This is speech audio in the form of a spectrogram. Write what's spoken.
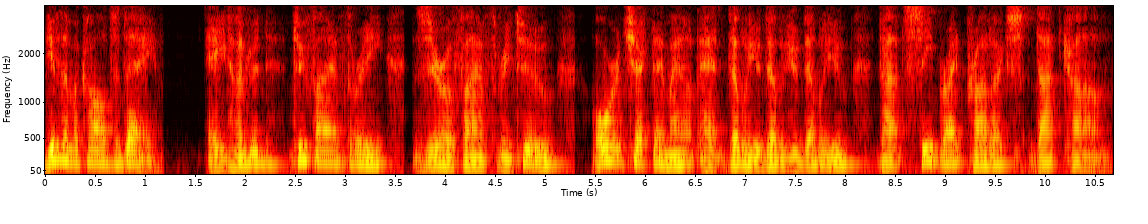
Give them a call today 800-253-0532 or check them out at www.sebrightproducts.com.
